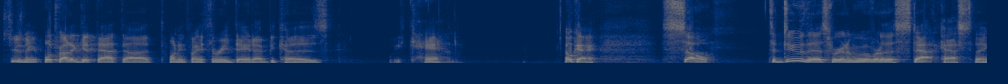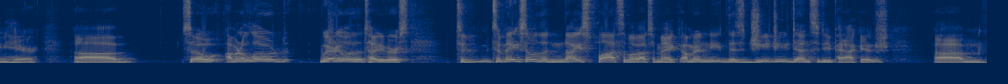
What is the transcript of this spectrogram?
excuse me we'll try to get that uh, 2023 data because we can. Okay so to do this we're going to move over to the statcast thing here. Uh, so I'm going to load, we already loaded the tidyverse. To, to make some of the nice plots I'm about to make, I'm going to need this ggdensity package um,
